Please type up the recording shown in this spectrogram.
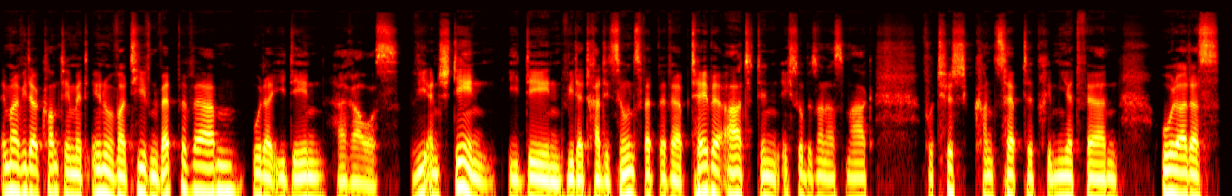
Immer wieder kommt ihr mit innovativen Wettbewerben oder Ideen heraus. Wie entstehen Ideen wie der Traditionswettbewerb Table Art, den ich so besonders mag, wo Tischkonzepte prämiert werden oder das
